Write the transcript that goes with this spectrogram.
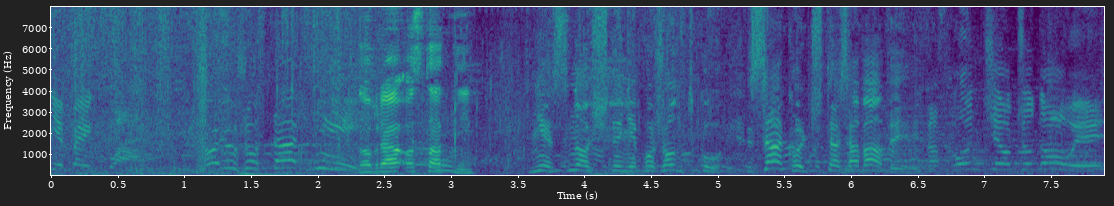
Nie pękła! To już ostatni! Dobra, ostatni. Nieznośny nieporządku! Zakończ te zabawy! Zasłońcie oczodoły!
